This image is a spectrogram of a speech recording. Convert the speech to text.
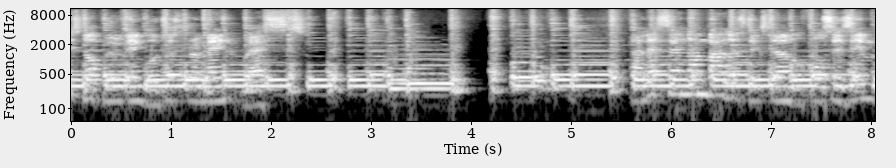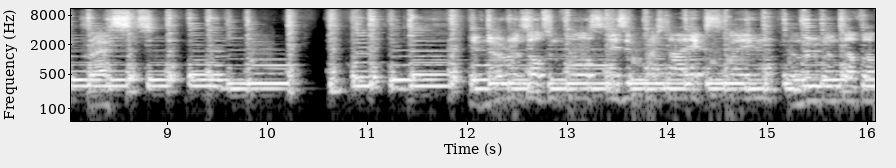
is not moving will just remain at rest. Unless an unbalanced external force is impressed. If no resultant force is impressed, I exclaim, the movement of the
